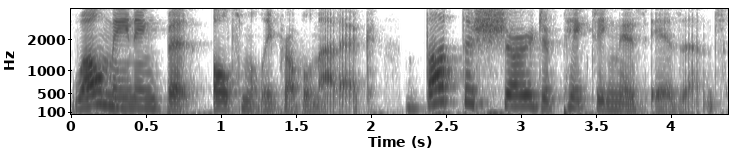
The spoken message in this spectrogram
Well meaning, but ultimately problematic. But the show depicting this isn't.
